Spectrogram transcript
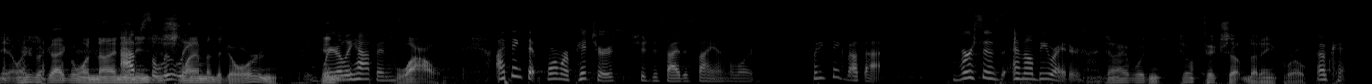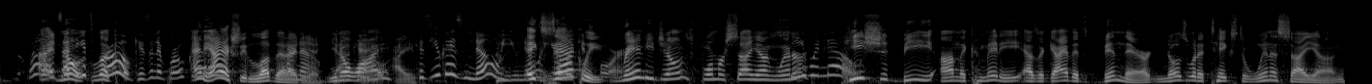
You know, here's a guy going nine innings, just slamming the door, and, and Rarely happens. Wow. I think that former pitchers should decide the Cy Young Award. What do you think about that? Versus MLB writers. I wouldn't don't fix something that ain't broke. Okay. Well, Uh, it's, I think it's look, broke, isn't it broke? Annie, I actually love that Or idea. no? You know Okay. why? Because you guys know, you know exactly. what you're for. Randy Jones, former Cy Young winner. He would know. He should be on the committee as a guy that's been there, knows what it takes to win a Cy Young.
